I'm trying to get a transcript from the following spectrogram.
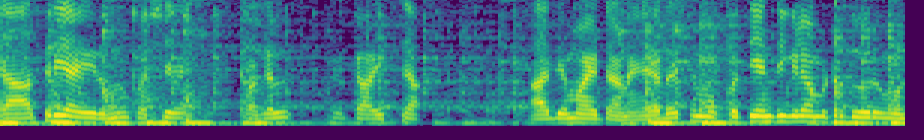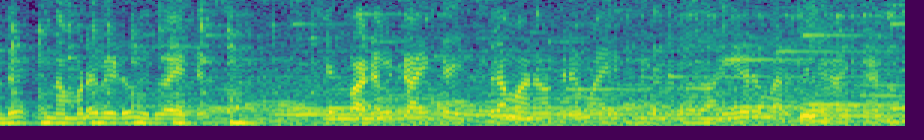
രാത്രിയായിരുന്നു. പക്ഷേ പകൽ കാഴ്ച ആദ്യമായിട്ടാണ്. ഏകദേശം മുപ്പത്തിയഞ്ച് കിലോമീറ്റർ ദൂരമുണ്ട്. നമ്മുടെ വീടും ഇതുമായിട്ട്. പക്ഷെ പകൽ കാഴ്ച ഇത്ര മനോഹരമായിരിക്കും എന്നുള്ളത് ഈ ഒരു മരത്തിന്റെ കാഴ്ചയാണ്.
